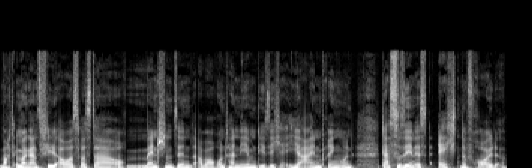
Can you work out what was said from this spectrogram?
macht immer ganz viel aus, was da auch Menschen sind, aber auch Unternehmen, die sich hier einbringen. Und das zu sehen, ist echt eine Freude.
